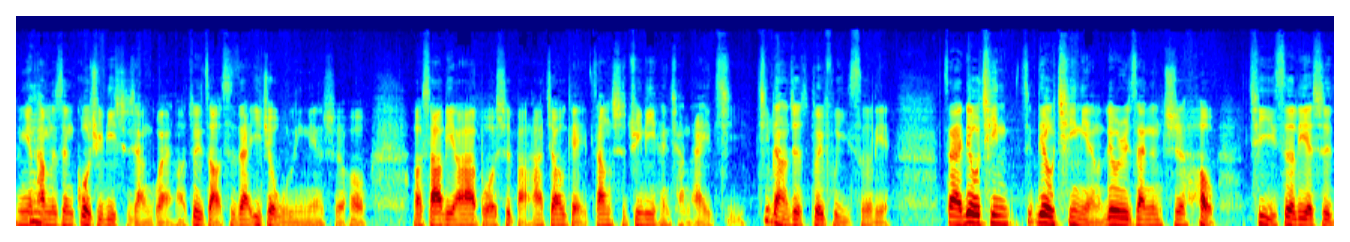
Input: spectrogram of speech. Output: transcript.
因为他们跟过去历史相关啊，最早是在一九五零年的时候。呃，沙地阿拉伯是把它交给当时军力很强的埃及，基本上就是对付以色列。在六七六七年六日战争之后，其以色列是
